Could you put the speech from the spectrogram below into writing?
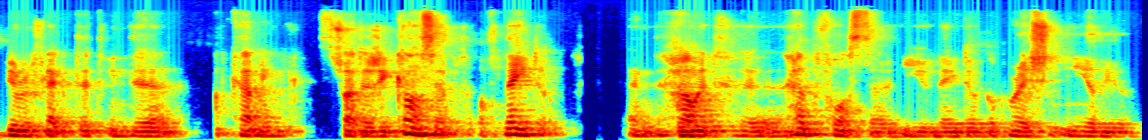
be reflected in the upcoming strategic concept of NATO and how it uh, helped foster EU NATO cooperation in your view?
